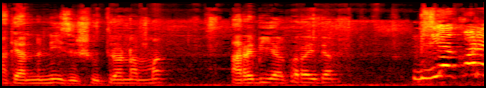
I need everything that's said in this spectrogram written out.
আগে আন্নে নিজে শুধরান আম্মা আরে বিয়া করাই দেন বিয়ে করে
